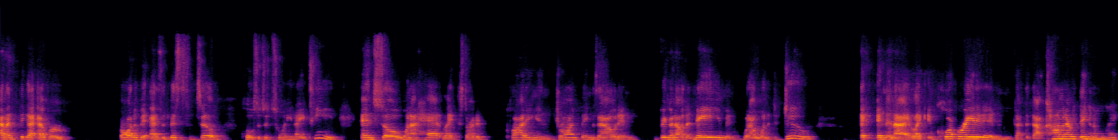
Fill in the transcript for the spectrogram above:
I don't think I ever thought of it as a business until closer to 2019. And so when I had like started plotting and drawing things out and figuring out a name and what I wanted to do, and, and then I like incorporated it and got the dot com and everything. And I'm like,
